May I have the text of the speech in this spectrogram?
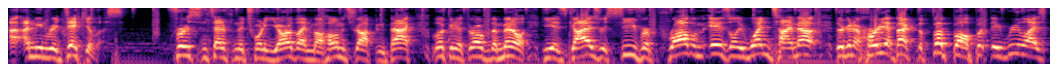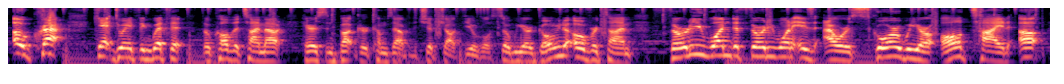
I mean, ridiculous. First and 10 from the 20 yard line. Mahomes dropping back, looking to throw over the middle. He has guys receiver. Problem is, only one timeout. They're going to hurry it back the football, but they realize, oh crap, can't do anything with it. They'll call the timeout. Harrison Butker comes out for the chip shot field goal. So we are going to overtime. 31 to 31 is our score. We are all tied up.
